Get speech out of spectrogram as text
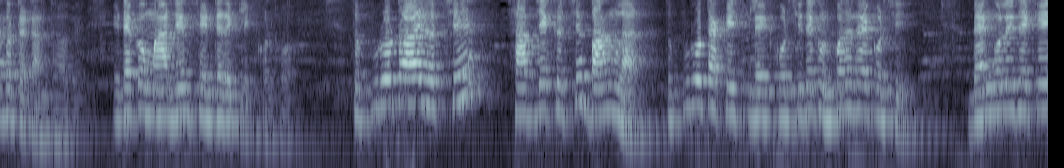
এতটা টানতে হবে। এটাকেও মার্জ সেন্টারে ক্লিক করব। তো পুরোটাই হচ্ছে সাবজেক্ট হচ্ছে বাংলার। তো পুরোটাকে সিলেক্ট করছি। দেখুন, কোথা থেকে করছি? বেঙ্গলি থেকে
